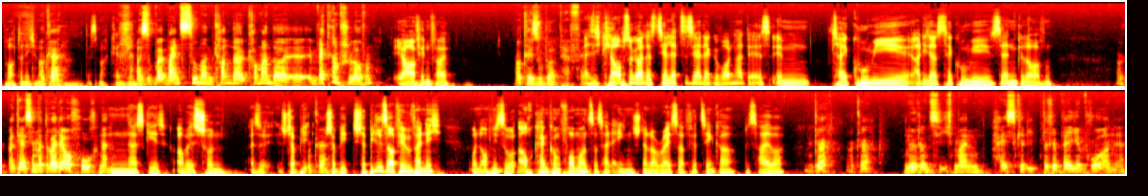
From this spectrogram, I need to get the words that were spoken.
Braucht er nicht mehr. Okay. Das macht keinen Sinn. Also meinst du, man kann da, kann man da äh, im Wettkampf schon laufen? ja, auf jeden Fall. Okay, super, perfekt. Also ich glaube sogar, dass der letztes Jahr, der gewonnen hat, der ist im Taikumi, Adidas Taikumi Zen gelaufen. Okay, Der ist ja mittlerweile auch hoch, ne? Na, es geht, aber ist schon, also stabil, Okay. stabil, stabil ist er auf jeden Fall nicht und auch nicht so, auch kein Komfortmonster, ist halt eigentlich ein schneller Racer für 10k bis halber. Okay, okay. Nö, dann ziehe ich meinen heißgeliebten Rebellion Pro an, ey.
